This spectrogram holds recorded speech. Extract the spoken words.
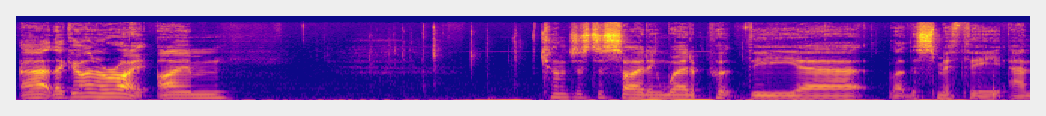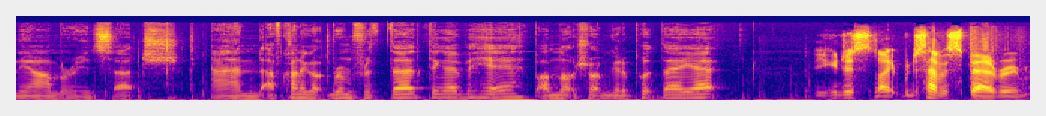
Uh, they're going alright. I'm kind of just deciding where to put the uh, like the smithy and the armory and such. And I've kind of got room for a third thing over here, but I'm not sure I'm going to put there yet. You can just like we just have a spare room.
